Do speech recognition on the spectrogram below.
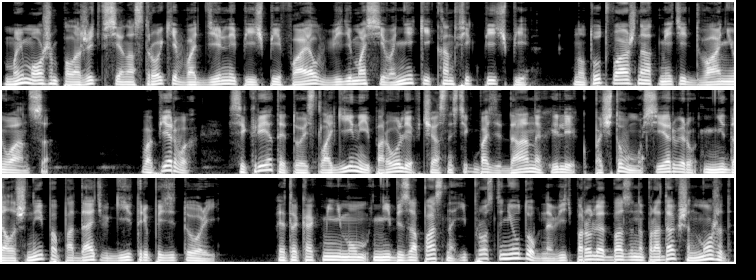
Мы можем положить все настройки в отдельный PHP-файл в виде массива, некий конфиг PHP. Но тут важно отметить два нюанса. Во-первых, Секреты, то есть логины и пароли, в частности к базе данных или к почтовому серверу, не должны попадать в гид-репозиторий. Это как минимум небезопасно и просто неудобно, ведь пароль от базы на продакшн может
